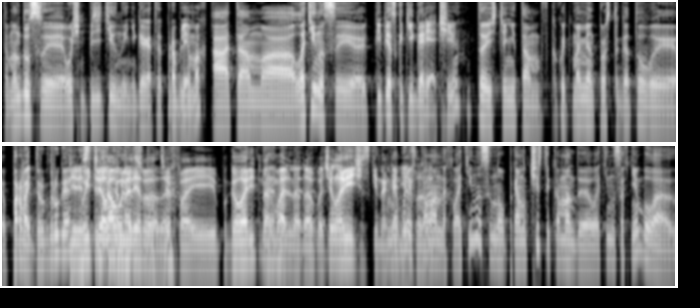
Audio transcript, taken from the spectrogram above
там индусы очень позитивные, не говорят о проблемах, а там а, латиносы пипец какие горячие, то есть они там в какой-то момент просто готовы порвать друг друга. Перестрелка на на улицу, ретро, да? типа, и поговорить нормально, да, да, да, да. по-человечески, У меня были в наконец-то. да. командах латиносы, но прям чистой команды латиносов не было.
